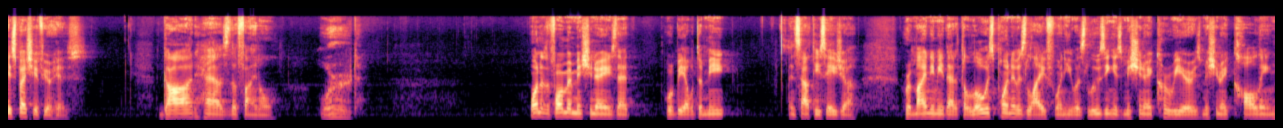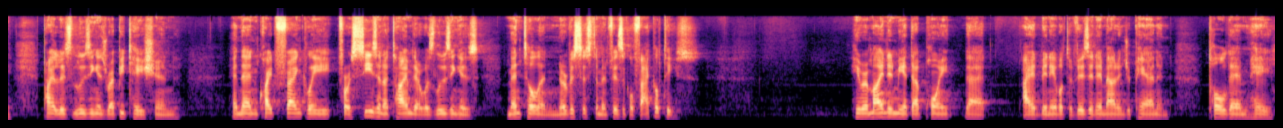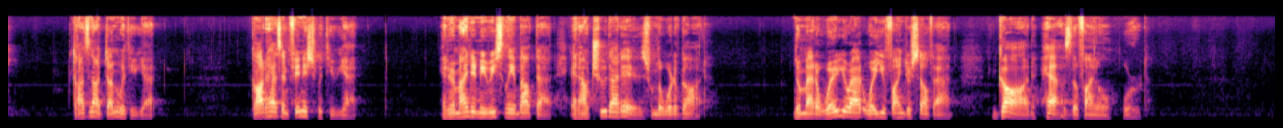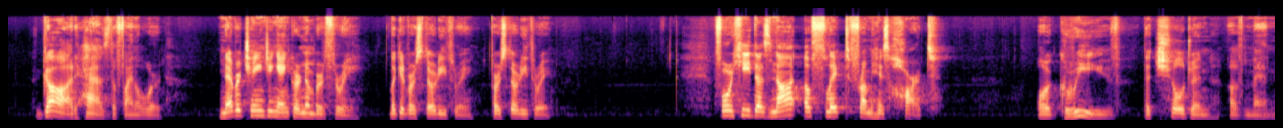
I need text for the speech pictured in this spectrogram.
especially if you're His. God has the final word. One of the former missionaries that we'll be able to meet in Southeast Asia reminding me that at the lowest point of his life, when he was losing his missionary career, his missionary calling, probably losing his reputation, and then, quite frankly, for a season, a time there, was losing his mental and nervous system and physical faculties. He reminded me at that point that I had been able to visit him out in Japan and told him, hey, God's not done with you yet. God hasn't finished with you yet. And reminded me recently about that and how true that is from the Word of God. No matter where you're at, where you find yourself at, God has the final word. God has the final word. Never changing anchor number three. Look at verse 33. Verse 33. For he does not afflict from his heart or grieve the children of men.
